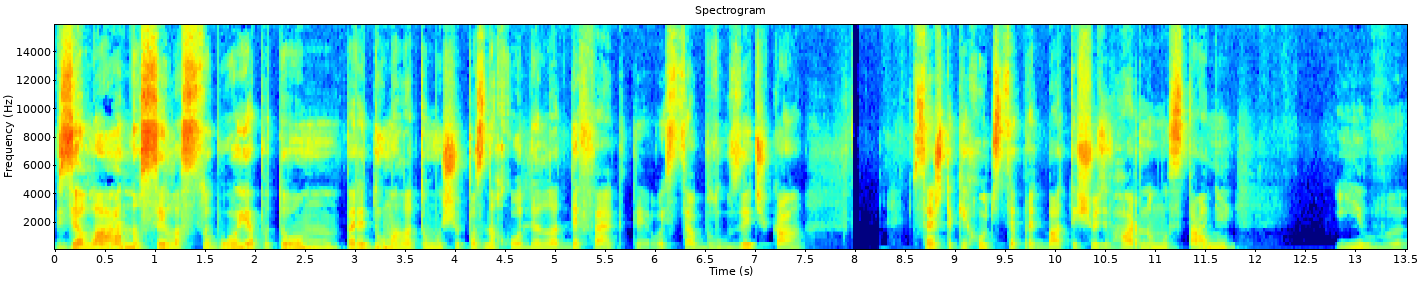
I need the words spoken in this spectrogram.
взяла, носила з собою, а потім передумала, тому що познаходила дефекти. Ось ця блузочка. Все ж таки хочеться придбати щось в гарному стані і в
